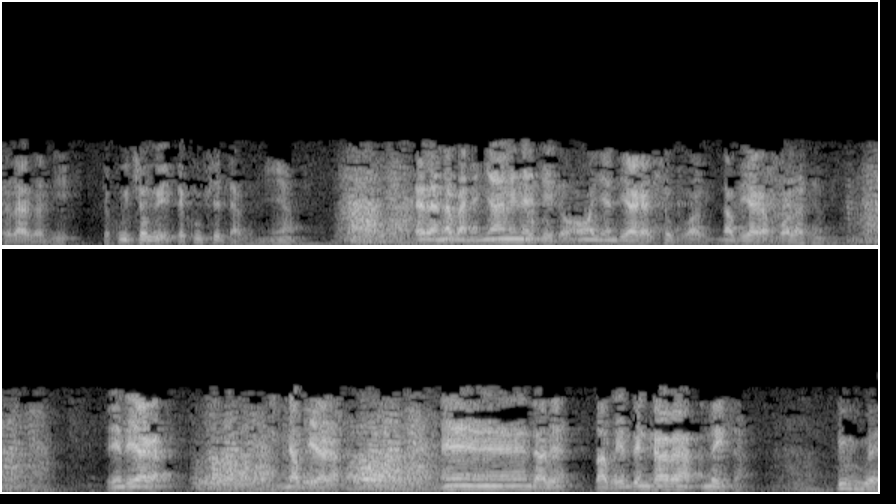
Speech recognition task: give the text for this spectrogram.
ဆိုတာကဒီ တစ်ခုချုပ်၍တစ်ခုဖြစ်တာကိုမြင်ရမယ်အဲ့ဒါနောက်ကနေညာလေးနဲ့ကြည့်တော့ဩယင်တရားကချုပ်သွားပြီနောက်တရားကပေါ်လာပြန်ပြီယင်တရားကနောက်တရားကအင်းဒါဖြင့်သဗ္ဗေသင်္ခါရအနိစ္စသူပဲ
